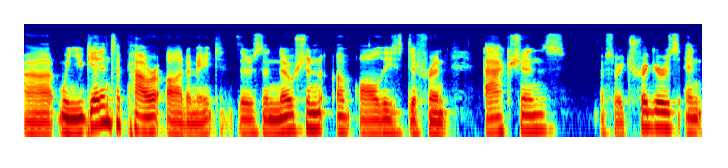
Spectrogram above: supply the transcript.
uh, when you get into Power Automate, there's a notion of all these different actions, I'm sorry, triggers and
